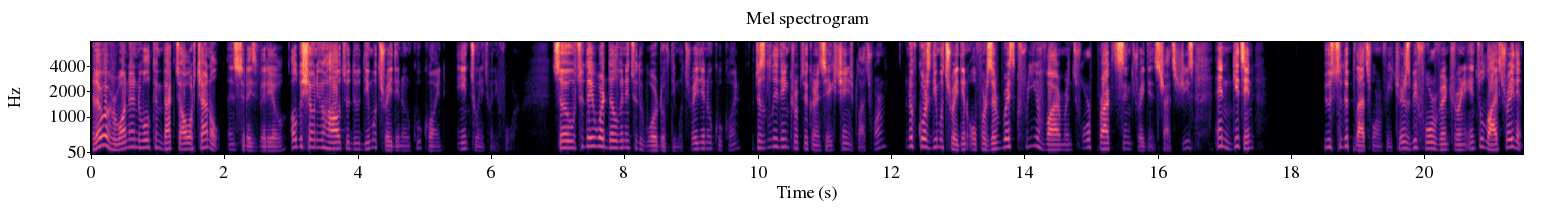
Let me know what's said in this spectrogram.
Hello everyone and welcome back to our channel. In today's video, I'll be showing you how to do demo trading on KuCoin in 2024. So today we're delving into the world of demo trading on KuCoin, which is the leading cryptocurrency exchange platform. And of course, demo trading offers a risk-free environment for practicing trading strategies and getting used to the platform features before venturing into live trading.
